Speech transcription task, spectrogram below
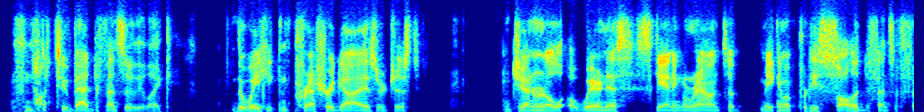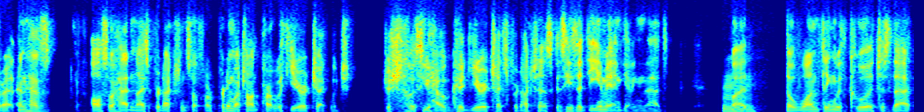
not too bad defensively. Like the way he can pressure guys or just general awareness, scanning around to make him a pretty solid defensive threat and has also had nice production so far, pretty much on par with Jiricek, which just shows you how good Jiricek's production is because he's a D-man getting that. But Mhm. The one thing with Kulich is that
